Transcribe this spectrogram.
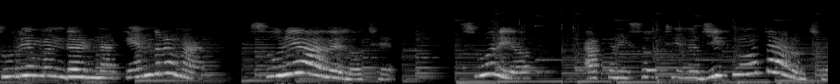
સૂર્યમંડળના કેન્દ્રમાં સૂર્ય આવેલો છે. સૂર્ય આપણી સૌથી નજીકનો તારો છે.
